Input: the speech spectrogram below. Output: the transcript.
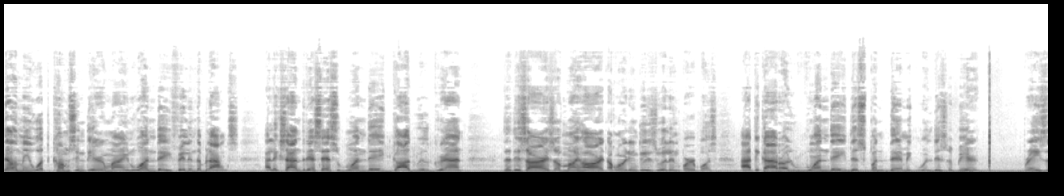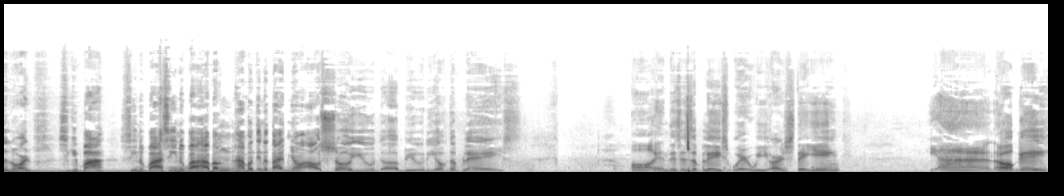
Tell me what comes into your mind one day. Fill in the blanks. Alexandria says, one day God will grant the desires of my heart according to His will and purpose. Ate Carol, one day this pandemic will disappear. Praise the Lord. Sige pa, sino pa, sino pa? Habang, habang tinatype nyo, I'll show you the beauty of the place. Oh, and this is the place where we are staying. Yan. Okay.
